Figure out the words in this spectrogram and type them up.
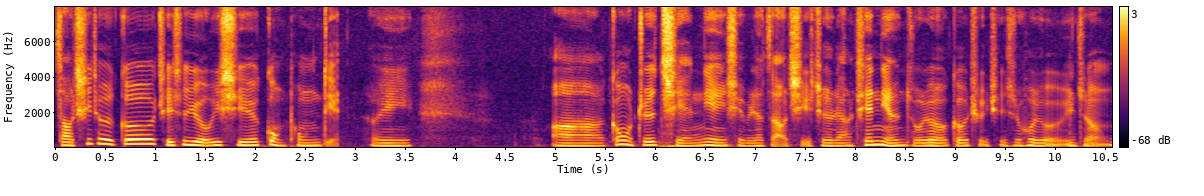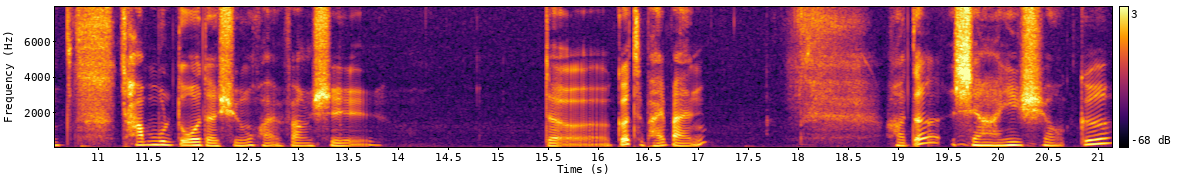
早期的歌其实有一些共通点，所以。啊、跟我之前念一些比较早期，就是两千年左右的歌曲，其实会有一种差不多的循环方式的歌词排版。好的，下一首歌，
